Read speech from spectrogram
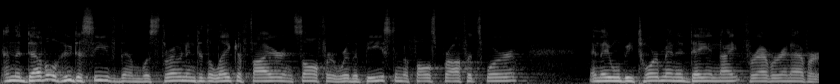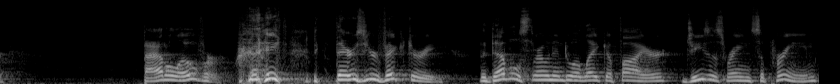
and the devil who deceived them was thrown into the lake of fire and sulfur where the beast and the false prophets were, and they will be tormented day and night forever and ever. Battle over, right? There's your victory. The devil's thrown into a lake of fire. Jesus reigns supreme.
